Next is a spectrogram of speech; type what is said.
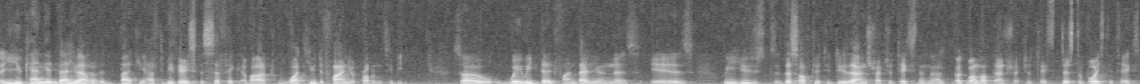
You can get value out of it, but you have to be very specific about what you define your problem to be. So where we did find value in this is we used the software to do the unstructured text, and uh, well, not the unstructured text, just the voice to text.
